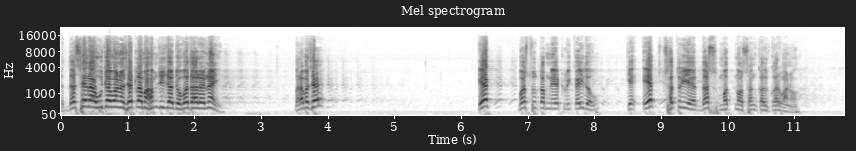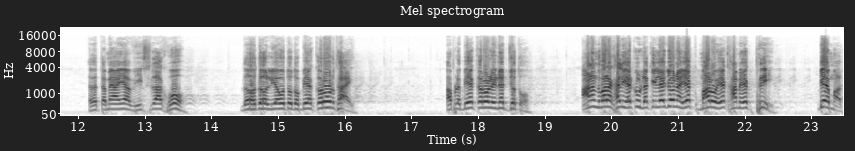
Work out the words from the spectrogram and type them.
દશેરા ઉજવવાના છે એટલામાં સમજી જજો, વધારે નહીં. બરાબર છે? એક વસ્તુ તમને એટલી કહી દઉં કે એક છત્રીએ દસ મતનો સંકલ્પ કરવાનો. હવે તમે અહીંયા વીસ લાખ હો, દહ દહ લેવો તો બે કરોડ થાય. આપણે બે કરોડ નથી જતો. આણંદ વાળા ખાલી એટલું લખી લેજો ને, એક મારો, એક સામે, એક ફ્રી. બે મત.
